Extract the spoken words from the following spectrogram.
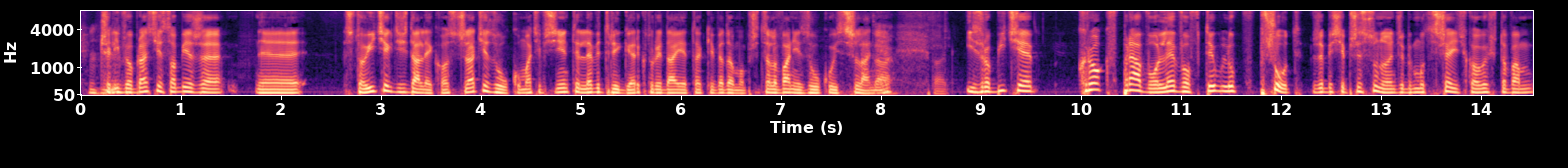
Mhm. Czyli wyobraźcie sobie, że e, stoicie gdzieś daleko, strzelacie z łuku, macie wciśnięty lewy trigger, który daje takie, wiadomo, przycelowanie z łuku i strzelanie. Tak, tak. I zrobicie krok w prawo, lewo, w tył lub w przód, żeby się przysunąć, żeby móc strzelić kogoś, kto wam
